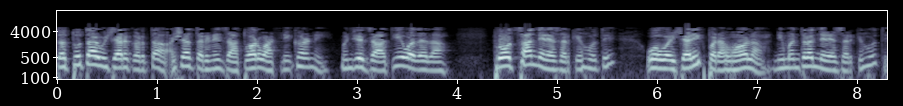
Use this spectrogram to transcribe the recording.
तत्वता विचार करता अशा तऱ्हेने जातवार वाटणी करणे म्हणजे जातीयवादाला प्रोत्साहन देण्यासारखे होते व वैचारिक पराभवाला निमंत्रण देण्यासारखे होते.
